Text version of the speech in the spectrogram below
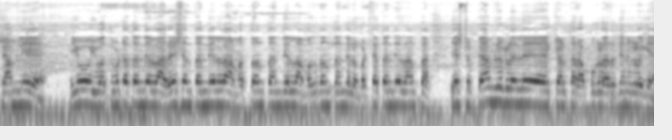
ಫ್ಯಾಮ್ಲಿ, ಅಯ್ಯೋ ಇವತ್ತು ಊಟ ತಂದಿಲ್ಲ, ರೇಷನ್ ತಂದಿಲ್ಲ, ಮತ್ತೊಂದು ತಂದಿಲ್ಲ, ಮಗದೊಂದು ತಂದಿಲ್ಲ, ಬಟ್ಟೆ ತಂದಿಲ್ಲ ಅಂತ ಎಷ್ಟು ಫ್ಯಾಮ್ಲಿಗಳಲ್ಲೇ ಕೇಳ್ತಾರೆ ಹಬ್ಬಗಳ ಹರಿದಿನಗಳಿಗೆ.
